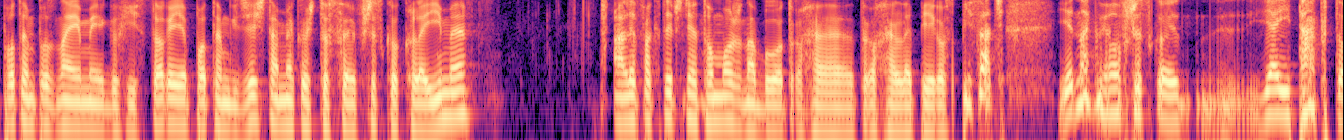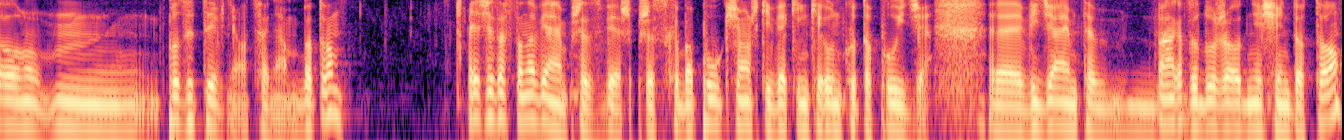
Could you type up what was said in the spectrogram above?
Potem poznajemy jego historię, potem gdzieś tam jakoś to sobie wszystko kleimy ale faktycznie to można było trochę, trochę lepiej rozpisać. Jednak mimo wszystko ja i tak to mm, pozytywnie oceniam, bo to ja się zastanawiałem przez, wiesz, przez chyba pół książki, w jakim kierunku to pójdzie. E, widziałem te bardzo dużo odniesień do to,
